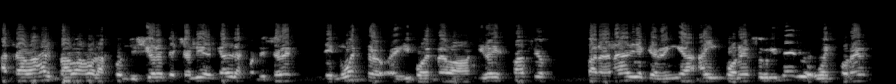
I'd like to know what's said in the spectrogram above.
a trabajar va bajo las condiciones de Charlie Delgado y las condiciones de nuestro equipo de trabajo. Aquí no hay espacio para nadie que venga a imponer su criterio o imponer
